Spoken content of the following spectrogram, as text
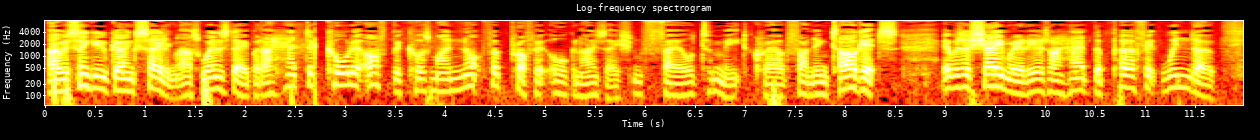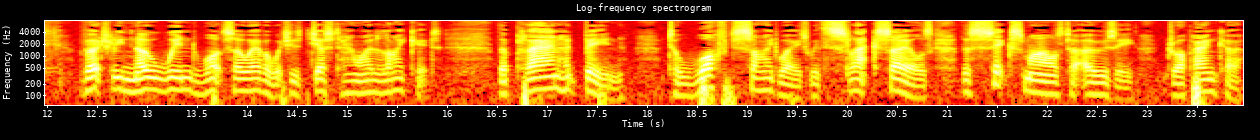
I was thinking of going sailing last Wednesday, but I had to call it off because my not for profit organisation failed to meet crowdfunding targets. It was a shame, really, as I had the perfect window. Virtually no wind whatsoever, which is just how I like it. The plan had been to waft sideways with slack sails the six miles to Osea, drop anchor,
